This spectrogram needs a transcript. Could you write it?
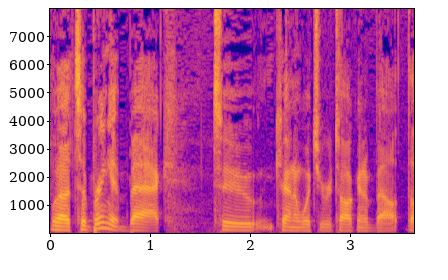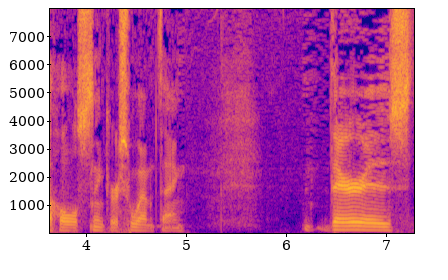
Well, to bring it back to kind of what you were talking about, the whole sink or swim thing. There is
